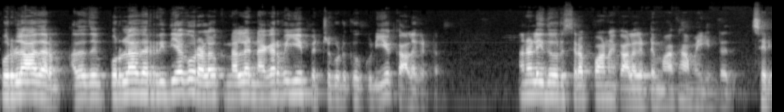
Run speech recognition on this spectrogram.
பொருளாதாரம். அதாவது பொருளாதார ரீதியாக ஒரு அளவுக்கு நல்ல நகர்வையே பெற்றுக் கொடுக்கக்கூடிய காலகட்டம். அதனால் இது ஒரு சிறப்பான காலகட்டமாக அமைகின்றது. சரி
